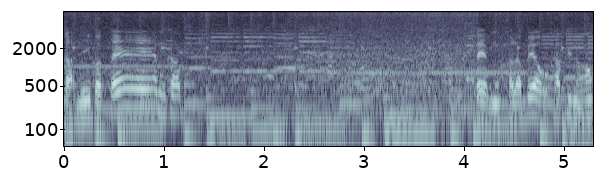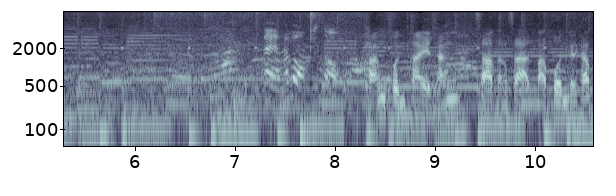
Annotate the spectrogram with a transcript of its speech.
ด้านนี้ก็เต็มครับ เต็มคาราเบลครับพี่น้อง แต่ถ้าบอกมีสองทั้งคนไทยทั้งชาติต่างชาติปะปนกันครับ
